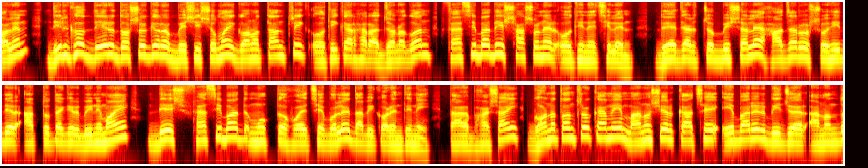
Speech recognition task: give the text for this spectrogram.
বলেন, দীর্ঘ দেড় দশকেরও বেশি সময় গণতান্ত্রিক অধিকার হারা জনগণ ফ্যাসিবাদী শাসনের অধীনে ছিলেন। দুই হাজার চব্বিশ সালে হাজারো শহীদের আত্মত্যাগের বিনিময়ে দেশ ফ্যাসিবাদ মুক্ত হয়েছে বলে দাবি করেন তিনি। তার ভাষায় গণতন্ত্রকামী মানুষের কাছে এবারের বিজয়ের আনন্দ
